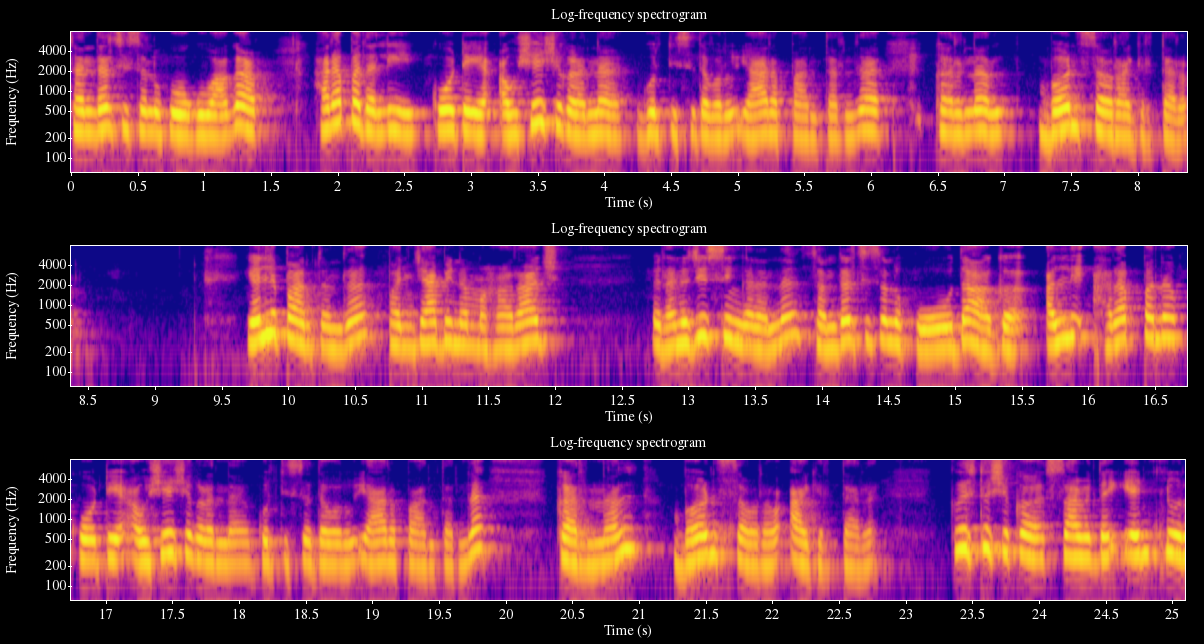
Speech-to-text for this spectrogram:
ಸಂದರ್ಶಿಸಲು ಹೋಗುವಾಗ ಹರಪದಲ್ಲಿ ಕೋಟೆಯ ಅವಶೇಷಗಳನ್ನು ಗುರುತಿಸಿದವರು ಯಾರಪ್ಪ ಅಂತಂದ್ರೆ ಕರ್ನಲ್ ಬರ್ನ್ಸ್ ಅವರಾಗಿರ್ತಾರೆ. ಎಲ್ಲಪ್ಪ ಅಂತಂದ್ರೆ ಪಂಜಾಬಿನ ಮಹಾರಾಜ್ ರಣಜಿತ್ ಸಿಂಗನನ್ನು ಸಂದರ್ಶಿಸಲು ಹೋದಾಗ ಅಲ್ಲಿ ಹರಪ್ಪನ ಕೋಟೆಯ ಅವಶೇಷಗಳನ್ನು ಗುರುತಿಸಿದವರು ಯಾರಪ್ಪ ಅಂತಂದ್ರೆ ಕರ್ನಲ್ ಬರ್ನ್ಸ್ ಅವರು ಆಗಿರ್ತಾರೆ. ಕ್ರಿಸ್ತಶಕ ಸಾವಿರದ ಎಂಟುನೂರ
